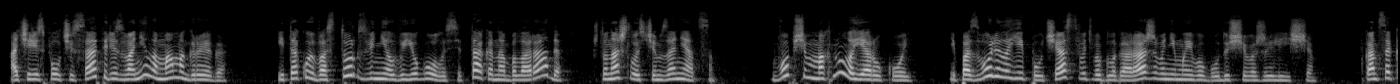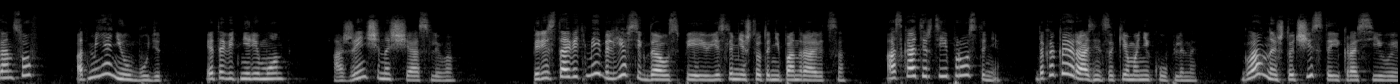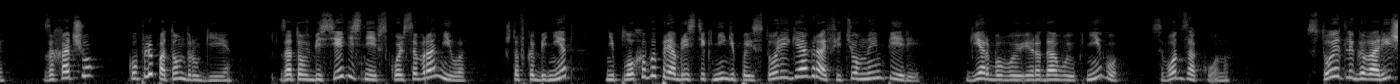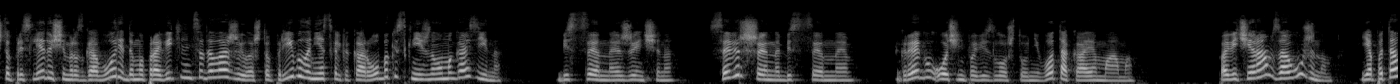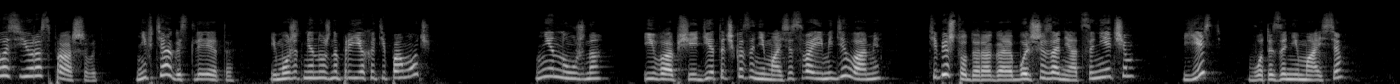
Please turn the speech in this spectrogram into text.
А через полчаса перезвонила мама Грега, и такой восторг звенел в ее голосе, так она была рада, что нашлось чем заняться. В общем, махнула я рукой и позволила ей поучаствовать в облагораживании моего будущего жилища. В конце концов, от меня не убудет, это ведь не ремонт, а женщина счастлива. Переставить мебель я всегда успею, если мне что-то не понравится. А скатерти и простыни? Да какая разница, кем они куплены? Главное, что чистые и красивые. Захочу, куплю потом другие. Зато в беседе с ней вскользь обронила, что в кабинет неплохо бы приобрести книги по истории и географии Темной империи, гербовую и родовую книгу «Свод законов». Стоит ли говорить, что при следующем разговоре домоправительница доложила, что прибыло несколько коробок из книжного магазина? Бесценная женщина. Совершенно бесценная. Грегу очень повезло, что у него такая мама. По вечерам за ужином я пыталась ее расспрашивать, не в тягость ли это, и, может, мне нужно приехать и помочь? Не нужно. И вообще, деточка, занимайся своими делами. Тебе что, дорогая, больше заняться нечем? Есть? Вот и занимайся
